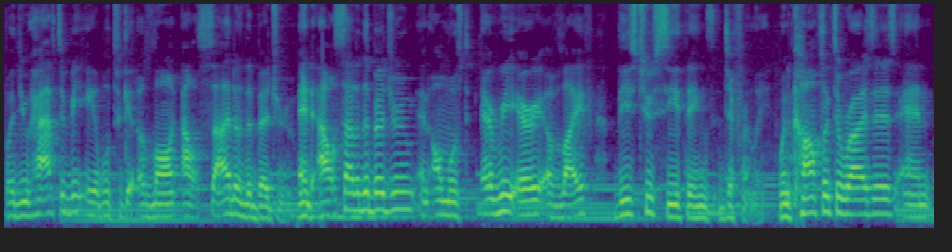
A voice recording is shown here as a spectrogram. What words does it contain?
but you have to be able to get along outside of the bedroom. And outside of the bedroom, in almost every area of life, these two see things differently. When conflict arises, and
